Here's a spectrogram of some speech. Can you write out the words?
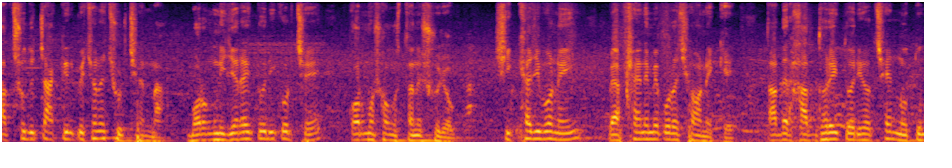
আজ শুধু চাকরির পেছনে ছুটছেন না, বরং নিজেরাই তৈরি করছে কর্মসংস্থানের সুযোগ। শিক্ষা জীবনেই ব্যবসায় নেমে পড়েছে অনেকে। তাদের হাত ধরেই তৈরি হচ্ছে নতুন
